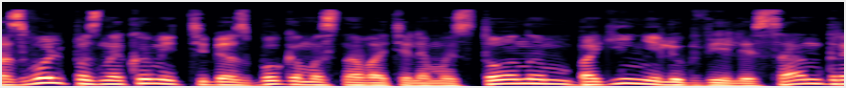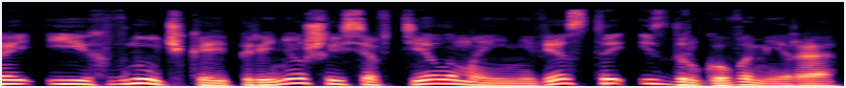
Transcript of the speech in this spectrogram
Позволь познакомить тебя с богом-основателем Истоном, богиней любви Лиссандрой и их внучкой, перенесшейся в тело моей невесты из другого мира.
